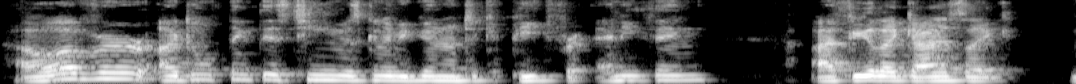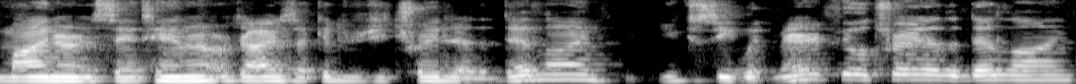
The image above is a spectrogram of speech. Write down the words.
However, I don't think this team is going to be good enough to compete for anything. I feel like guys like Minor and Santana are guys that could be traded at the deadline. You can see Whit Merrifield traded at the deadline.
